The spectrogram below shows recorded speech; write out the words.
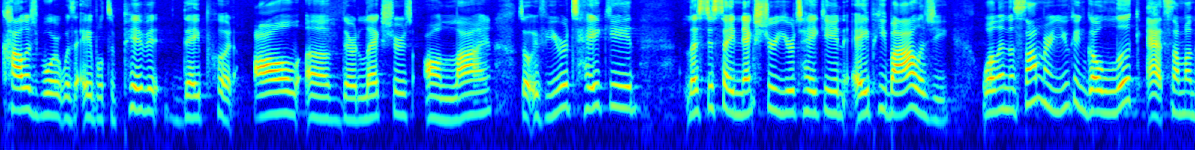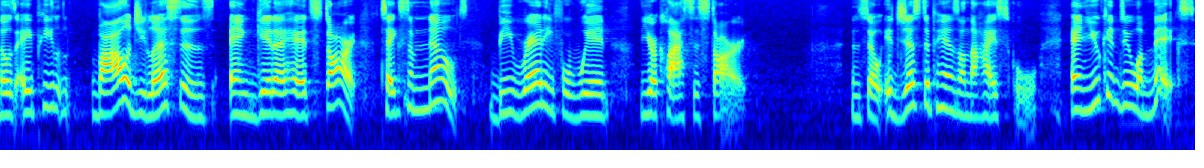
College Board was able to pivot. They put all of their lectures online. So if you're taking, let's just say next year you're taking AP biology, Well, in the summer, you can go look at some of those AP biology lessons and get a head start. Take some notes. Be ready for when your classes start. And so it just depends on the high school. And you can do a mix.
